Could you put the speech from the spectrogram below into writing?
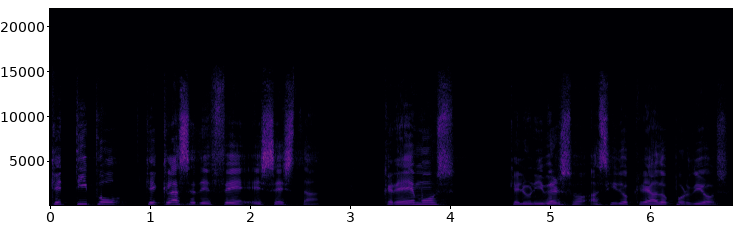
¿Qué tipo, qué clase de fe es esta? Creemos que el universo ha sido creado por Dios.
